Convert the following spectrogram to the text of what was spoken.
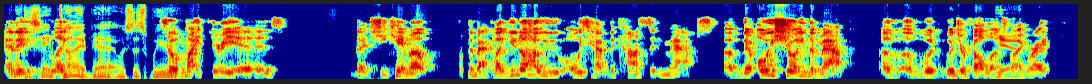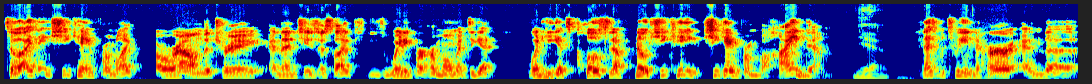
and at they the same like. time. Yeah, it was just weird. So my theory is that she came up from the back. Like you know how you always have the constant maps of they're always showing the map of, of what Winterfell looks Yeah. like, right? So I think she came from like around the tree and then she's just like she's waiting for her moment to get when he gets close enough. No, she came she came from behind him. yeah, that's between her and the,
